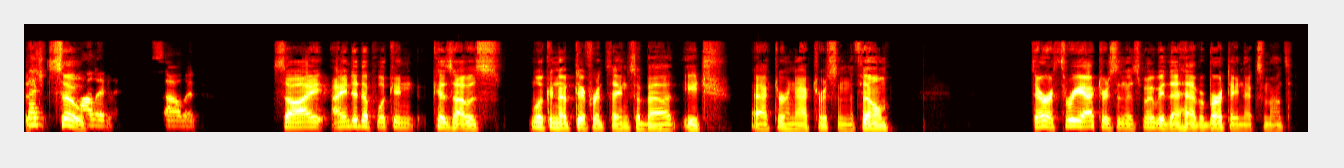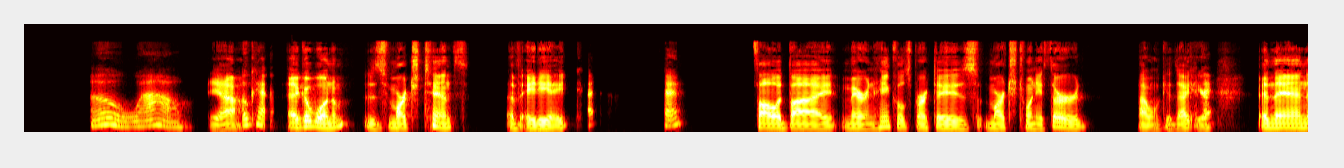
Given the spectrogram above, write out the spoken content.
That's so Solid. Solid. so I I ended up looking because I was looking up different things about each actor and actress in the film. There are three actors in this movie that have a birthday next month. Oh, wow. Yeah, Okay. Ego Nwodim is March 10th of 88. Okay. followed by Marin Hinkle's birthday is March 23rd. I won't get that Okay. year. And then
